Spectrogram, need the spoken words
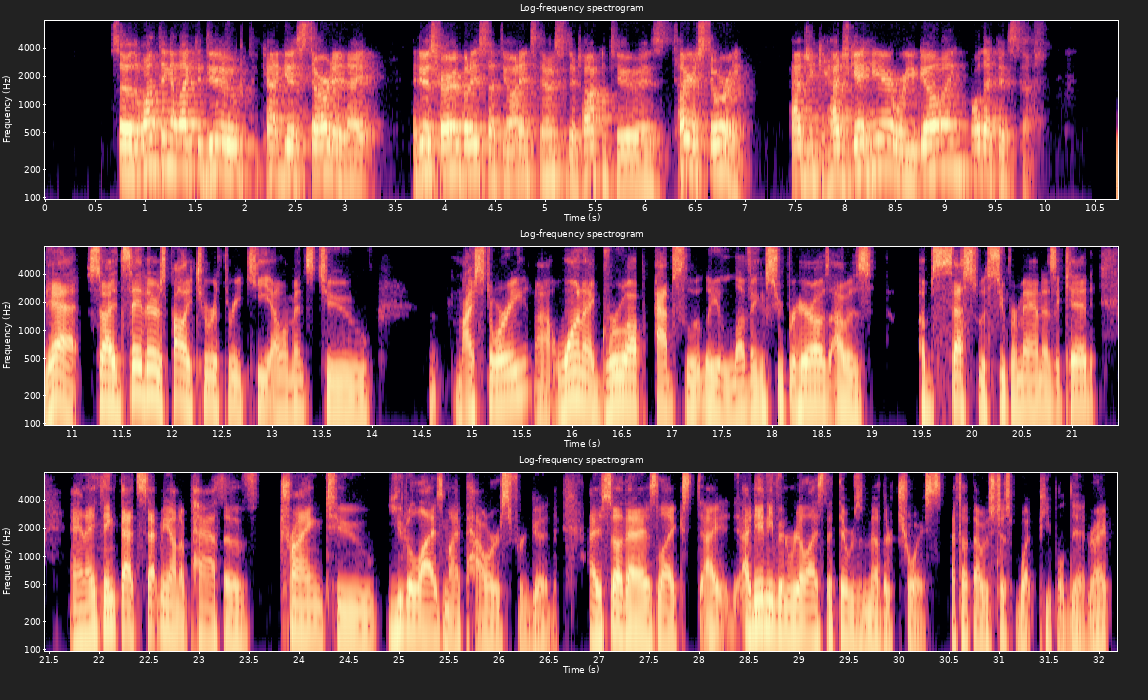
So the one thing I like to do to kind of get us started, and I, I do this for everybody so that the audience knows who they're talking to, is tell your story. How'd you how'd you get here? Where are you going? All that good stuff. Yeah. So I'd say there's probably two or three key elements to my story. Uh, one, I grew up absolutely loving superheroes. I was obsessed with Superman as a kid. And I think that set me on a path of trying to utilize my powers for good. I saw that as like, I, I didn't even realize that there was another choice. I thought that was just what people did. Right.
